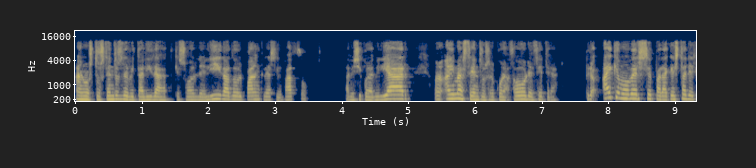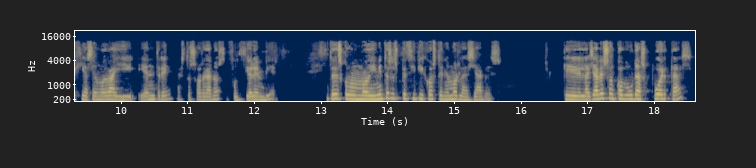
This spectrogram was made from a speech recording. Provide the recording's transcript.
a nuestros centros de vitalidad, que son el hígado, el páncreas, el bazo, la vesícula biliar. Bueno, hay más centros, el corazón, etcétera. Pero hay que moverse para que esta energía se mueva y, entre a estos órganos y funcionen bien. Entonces, como movimientos específicos tenemos las llaves, que las llaves son como unas puertas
